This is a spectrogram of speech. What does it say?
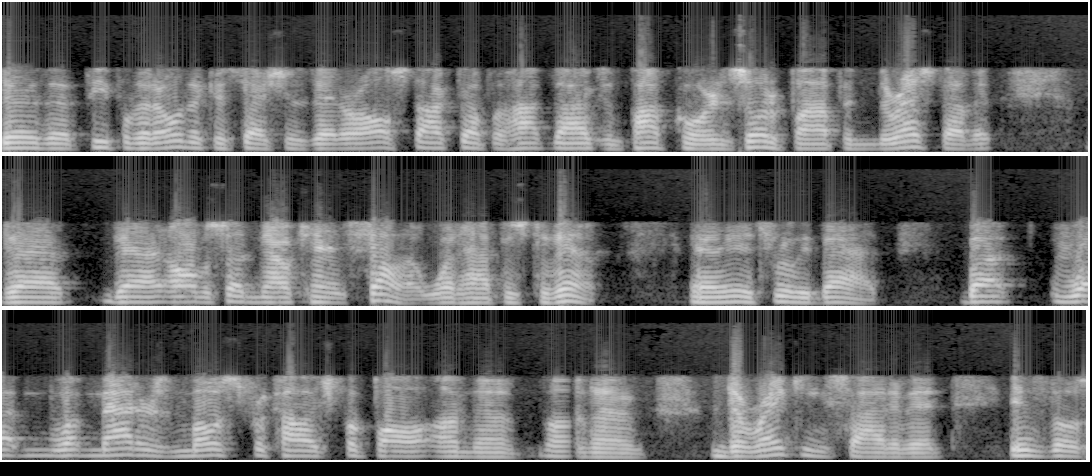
They're the people that own the concessions that are all stocked up with hot dogs and popcorn and soda pop and the rest of it. That that all of a sudden now can't sell it. What happens to them? And it's really bad. But what what matters most for college football on the on the the ranking side of it is those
